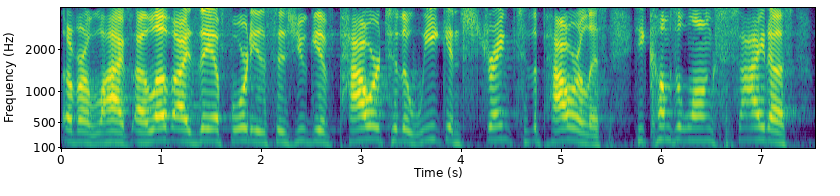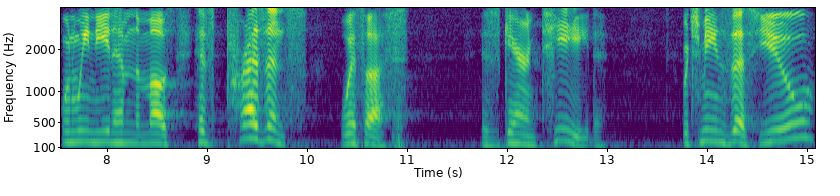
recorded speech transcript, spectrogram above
of our lives. I love Isaiah 40 that says, You give power to the weak and strength to the powerless. He comes alongside us when we need him the most. His presence with us is guaranteed, which means this you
